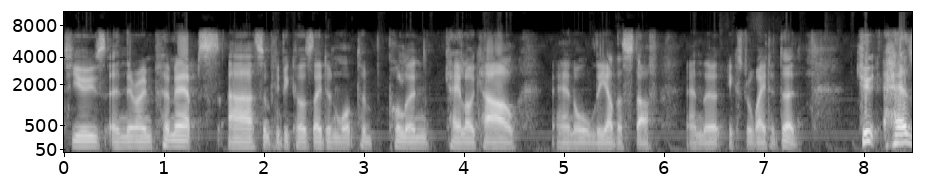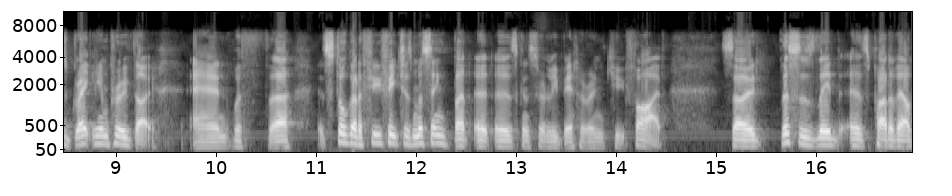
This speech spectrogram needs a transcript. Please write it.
to use in their own PIM apps uh, simply because they didn't want to pull in klocale and all the other stuff and the extra weight it did. Qt has greatly improved though, and with uh, it's still got a few features missing, but it is considerably better in Qt 5. So this is led as part of our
